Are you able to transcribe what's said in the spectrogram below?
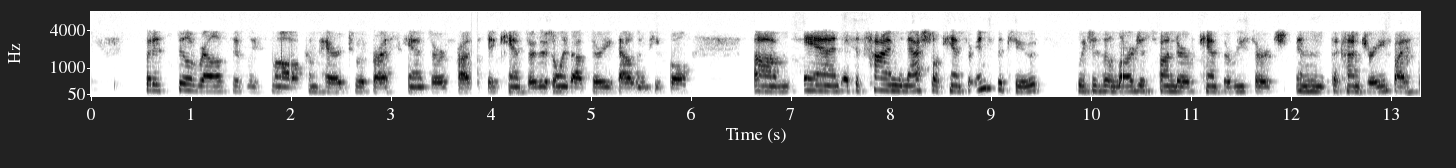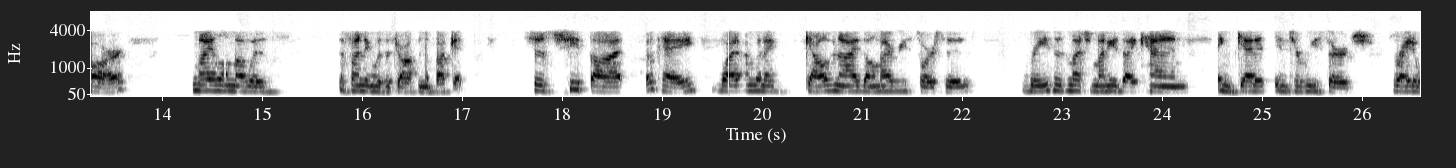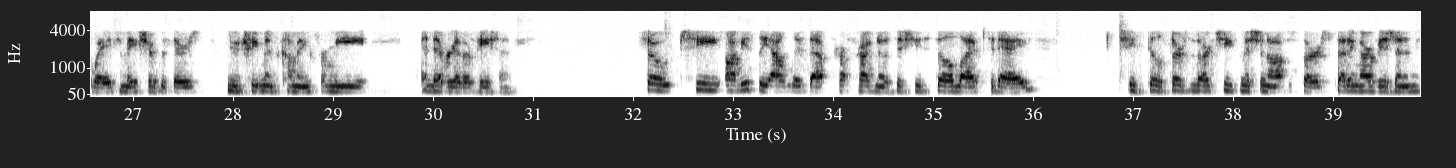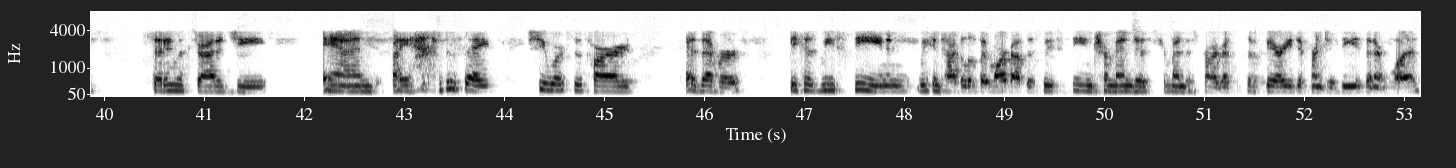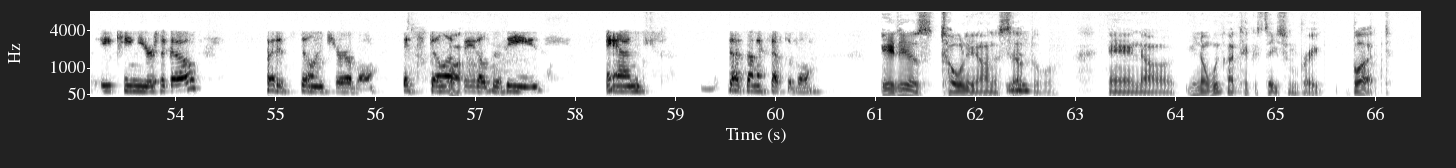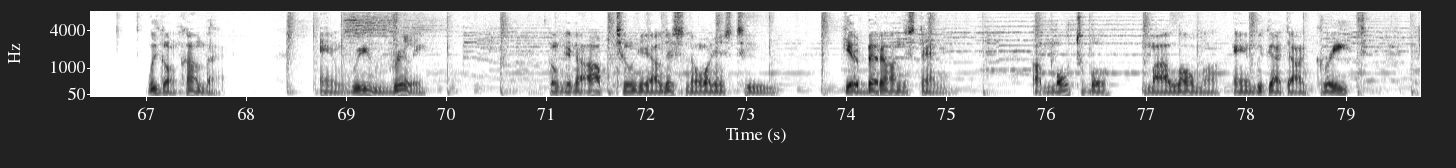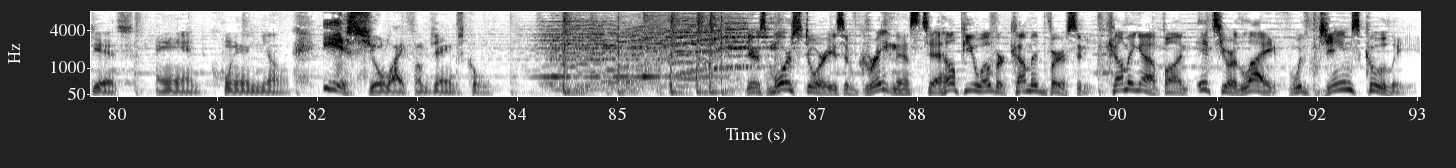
but it's still relatively small compared to a breast cancer or prostate cancer. There's only about 30,000 people. Um, and at the time, the National Cancer Institute which is the largest funder of cancer research in the country by far, myeloma was the funding was a drop in the bucket. So she thought, okay, what, I'm going to galvanize all my resources, raise as much money as I can, and get it into research right away to make sure that there's new treatments coming for me and every other patient. So she obviously outlived that prognosis. She's still alive today. She still serves as our chief mission officer, setting our vision, setting the strategy. And I have to say, she works as hard as ever because we've seen, and we can talk a little bit more about this, we've seen tremendous, tremendous progress. It's a very different disease than it was 18 years ago, but it's still incurable. It's still a wow. fatal disease, and that's unacceptable. It is totally unacceptable. Mm-hmm. And, uh, you know, we're going to take a station break, but we're going to come back and we really going to get an opportunity, our listener audience, to get a better understanding of multiple myeloma. And we got our great guest, Anne Quinn Young. It's your life. I'm James Cooley. There's more stories of greatness to help you overcome adversity coming up on It's Your Life with James Cooley.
